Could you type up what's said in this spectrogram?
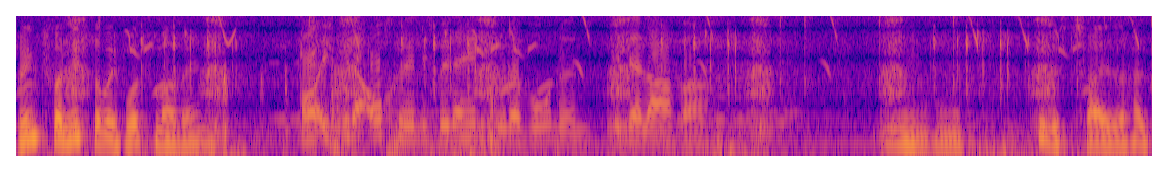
Bringt zwar nichts, aber ich wollte es mal erwähnen. Oh, ich will da auch hin, ich will da hin, ich will da wohnen. In der Lava. Mhm. Du bist scheiße, halt.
